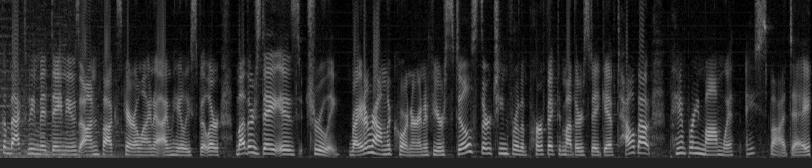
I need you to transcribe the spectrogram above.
welcome back to the Midday News on Fox Carolina. I'm Haley Spittler. Mother's Day is truly right around the corner, and if you're still searching for the perfect Mother's Day gift, how about pampering mom with a spa day?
